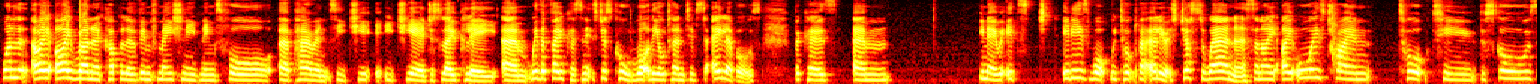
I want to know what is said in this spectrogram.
one that I, I run a couple of information evenings for uh, parents each year, each year just locally um, with a focus and it's just called what are the alternatives to a levels because um, you know it's it is what we talked about earlier it's just awareness and i i always try and talk to the schools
